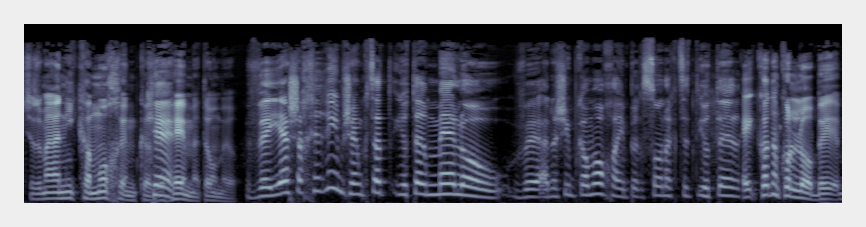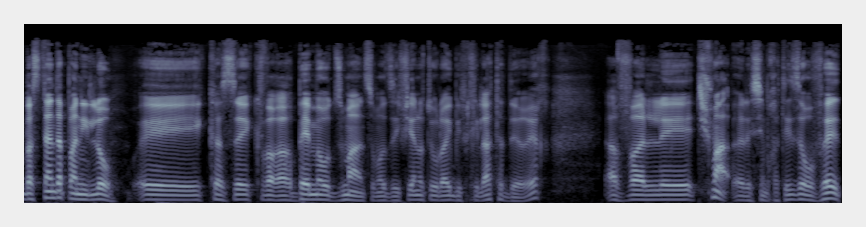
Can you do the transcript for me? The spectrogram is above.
שזה אומר, אני כמוכם כזה, כן. הם, אתה אומר. ויש אחרים שהם קצת יותר מלו, ואנשים כמוך עם פרסונה קצת יותר... אה, קודם כל לא, בסטנדאפ אני לא אה, כזה כבר הרבה מאוד זמן, זאת אומרת, זה אפיין אותי אולי בתחילת הדרך, אבל תשמע, לשמחתי זה עובד,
